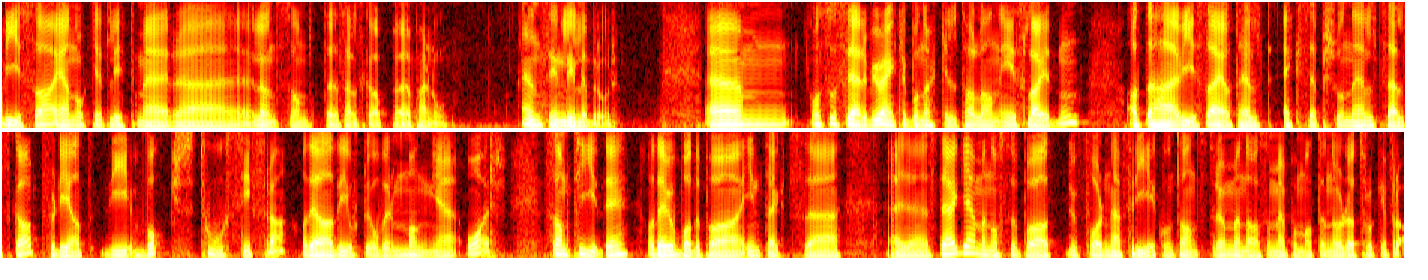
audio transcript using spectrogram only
Visa er nok et litt mer eh, lønnsomt eh, selskap eh, per nå enn sin lillebror. Um, og så ser vi jo egentlig på nøkkeltallene i sliden at det her Visa er jo et helt eksepsjonelt selskap, fordi at de vokser tosifra, og det har de gjort over mange år. Samtidig, og det er jo både på inntekts... Eh, steget, men også på at du får den frie kontantstrømmen, da, som er på en måte når du har trukket fra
